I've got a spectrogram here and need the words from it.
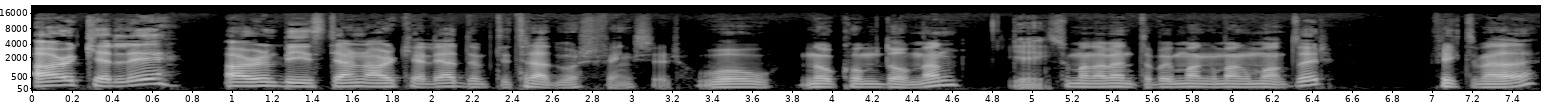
R. Kelly, R&B-stjernen R. Kelly er dømt til 30 års fengsel. Wow. Nå kom dommen, Yay. som han har venta på i mange, mange måneder. Fikk du med deg det?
